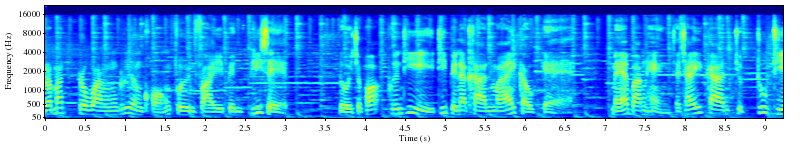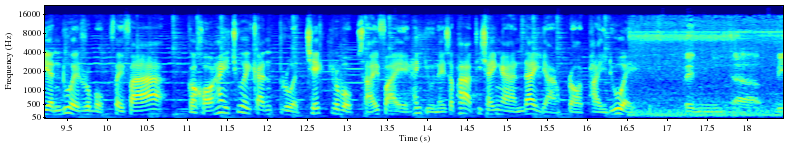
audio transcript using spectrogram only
ระมัดระวังเรื่องของฟืนไฟเป็นพิเศษ โดยเฉพาะพื้นที่ที่เป็นอาคารไม้เก่าแก่ แม้บางแห่งจะใช้การจุดธูปเทียนด้วยระบบไฟฟ้า ก็ขอให้ช่วยกันตรวจเช็คระบบสายไฟให้อยู่ในสภาพที่ใช้งานได้อย่างปลอดภัยด้วย เป็นเอ่อปี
